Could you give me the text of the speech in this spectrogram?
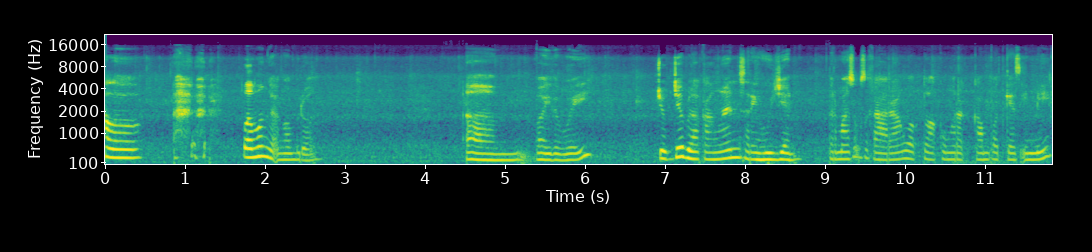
Halo, lama nggak ngobrol? Um, by the way, Jogja belakangan sering hujan. Termasuk sekarang waktu aku ngerekam podcast ini,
